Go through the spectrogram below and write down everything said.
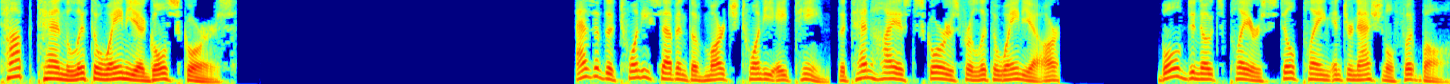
Top 10 Lithuania goalscorers. As of the 27th of March 2018, the 10 highest scorers for Lithuania are Bold denotes players still playing international football.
